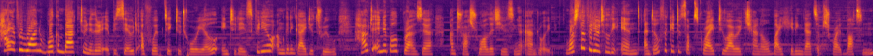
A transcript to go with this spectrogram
Hi everyone, welcome back to another episode of WebTech tutorial. In today's video, I'm going to guide you through how to enable browser on Trust Wallet using your Android. Watch the video till the end and don't forget to subscribe to our channel by hitting that subscribe button.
